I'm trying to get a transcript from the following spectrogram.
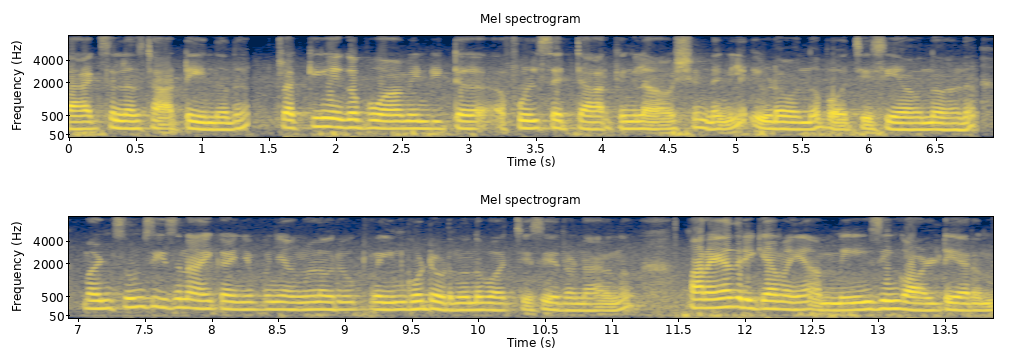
ബാഗ്സ് എല്ലാം സ്റ്റാർട്ട് ചെയ്യുന്നത്. ട്രക്കിംഗ് ഒക്കെ പോകാൻ വേണ്ടിയിട്ട് ഫുൾ സെറ്റ് ആർക്കെങ്കിലും ആവശ്യമുണ്ടെങ്കിൽ ഇവിടെ വന്ന് പർച്ചേസ് ചെയ്യാവുന്നതാണ്. മൺസൂൺ സീസൺ ആയി കഴിഞ്ഞപ്പോൾ ഞങ്ങളൊരു റെയിൻ കോട്ട് ഇവിടെ നിന്ന് പർച്ചേസ് ചെയ്തിട്ടുണ്ടായിരുന്നു. പറയാതിരിക്കാൻ വയ്യ അമേസിങ് ക്വാളിറ്റി ആയിരുന്നു.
